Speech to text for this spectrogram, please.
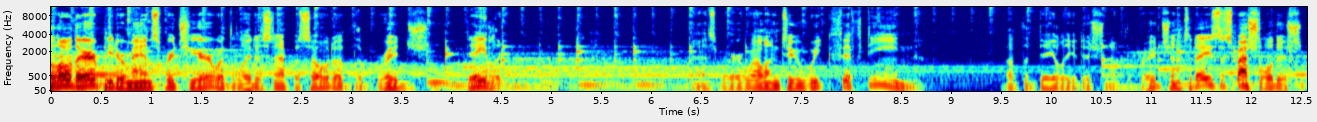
hello there, Peter Mansbridge here with the latest episode of the Bridge Daily. As we're well into week 15 of the daily edition of the Bridge, and today's a special edition.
